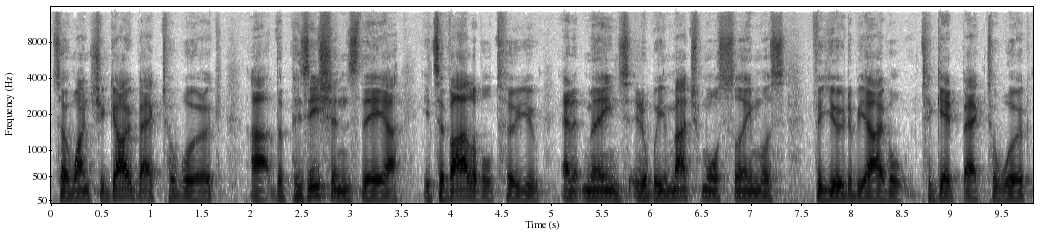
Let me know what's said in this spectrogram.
So once you go back to work, uh, the positions there, it's available to you, and it means it'll be much more seamless for you to be able to get back to work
